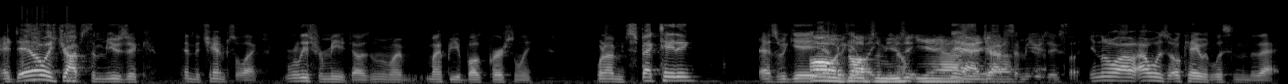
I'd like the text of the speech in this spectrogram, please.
It, it always drops the music in the champ select. Or at least for me, it does. It might, might be a bug personally. When I'm spectating, as we get, Oh, we it get, drops like, the you know- music. yeah, yeah, yeah, it drops the music. It's like, you know, I, I was okay with listening to that.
